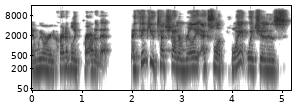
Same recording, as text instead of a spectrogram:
And we were incredibly proud of that. I think you touched on a really excellent point, which is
